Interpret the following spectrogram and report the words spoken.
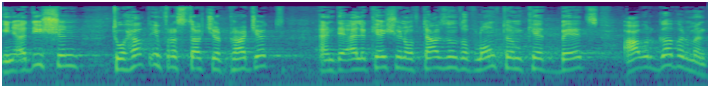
In addition to health infrastructure projects, and the allocation of thousands of long-term care beds, our government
